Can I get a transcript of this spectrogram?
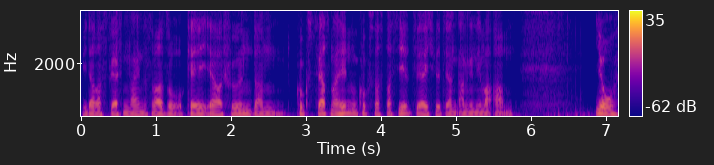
wieder was treffen. Nein, das war so, okay, ja, schön, dann guckst, fährst mal hin und guckst, was passiert. Vielleicht wird ja ein angenehmer Abend. Jo,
